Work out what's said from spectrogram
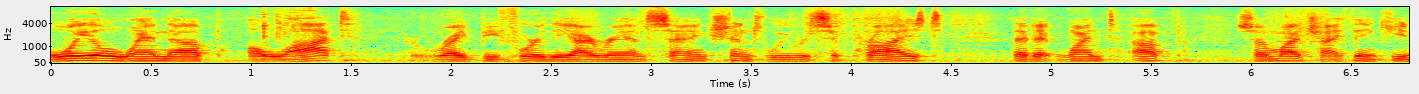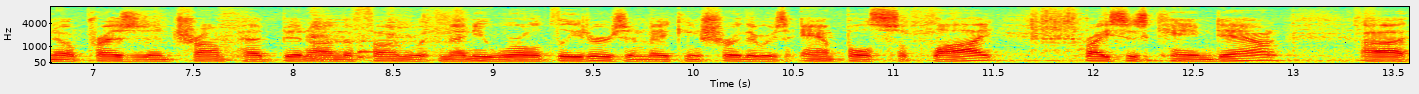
oil went up a lot right before the Iran sanctions. We were surprised that it went up so much. I think, you know, President Trump had been on the phone with many world leaders and making sure there was ample supply. Prices came down. Uh,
